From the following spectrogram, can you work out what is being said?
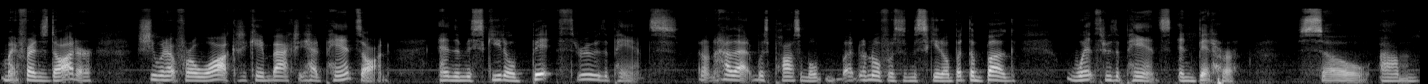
my friend's daughter, she went out for a walk. She came back. She had pants on, and the mosquito bit through the pants. I don't know how that was possible. I don't know if it was a mosquito, but the bug went through the pants and bit her. So, um,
